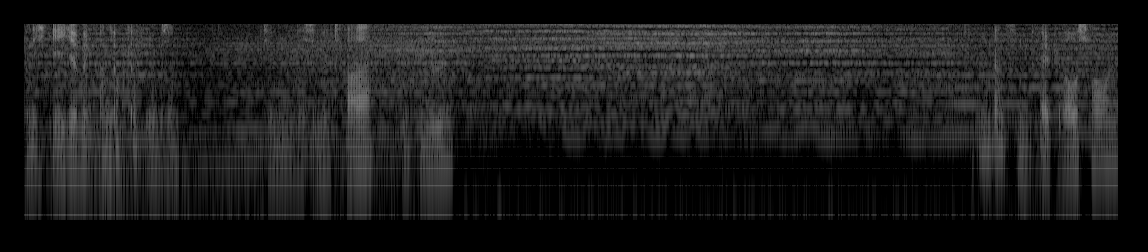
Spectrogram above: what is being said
wenn ich eh hier bin, kann ich auch gleich wieder ein bisschen den, das Inventar entmüllen. Den ganzen Dreck raushauen.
